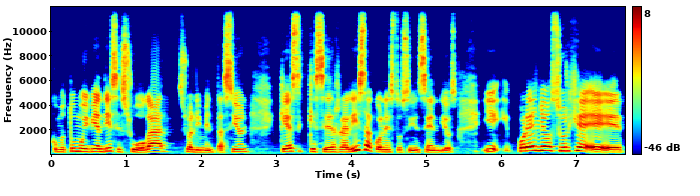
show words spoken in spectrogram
como tú muy bien dices, su hogar, su alimentación, que es que se realiza con estos incendios. Y, por ello surge... Eh, eh,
